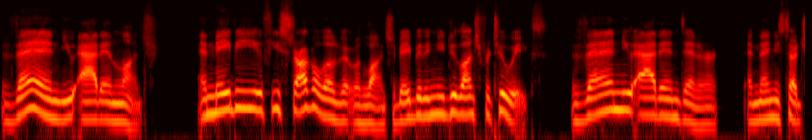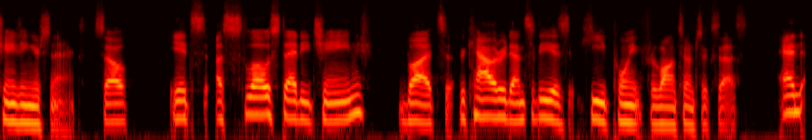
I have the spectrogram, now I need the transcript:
Then you add in lunch. And maybe if you struggle a little bit with lunch, maybe then you do lunch for two weeks. Then you add in dinner, and then you start changing your snacks. So it's a slow, steady change, but the calorie density is key point for long term success. And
